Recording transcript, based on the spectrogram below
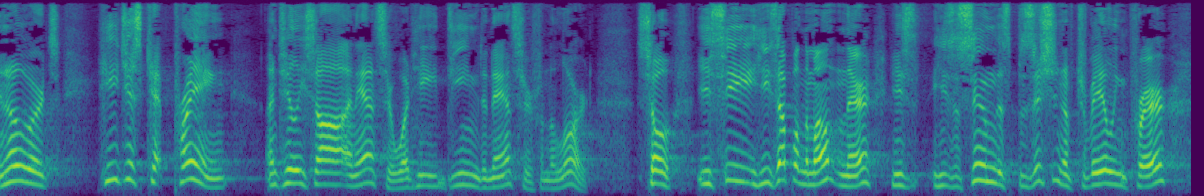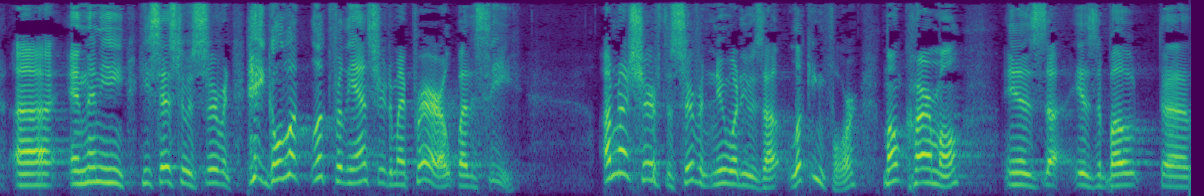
In other words, he just kept praying until he saw an answer, what he deemed an answer from the Lord. So you see, he's up on the mountain there. He's, he's assumed this position of travailing prayer. Uh, and then he, he says to his servant, Hey, go look, look for the answer to my prayer out by the sea. I'm not sure if the servant knew what he was out looking for. Mount Carmel is, uh, is about uh,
